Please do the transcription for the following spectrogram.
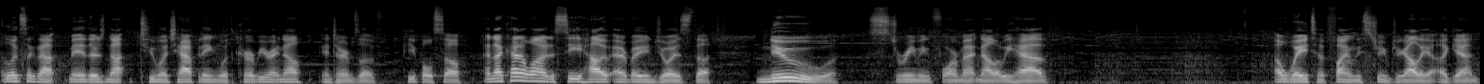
it looks like that maybe there's not too much happening with Kirby right now in terms of people. So, and I kind of wanted to see how everybody enjoys the new streaming format now that we have a way to finally stream Dragalia again.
